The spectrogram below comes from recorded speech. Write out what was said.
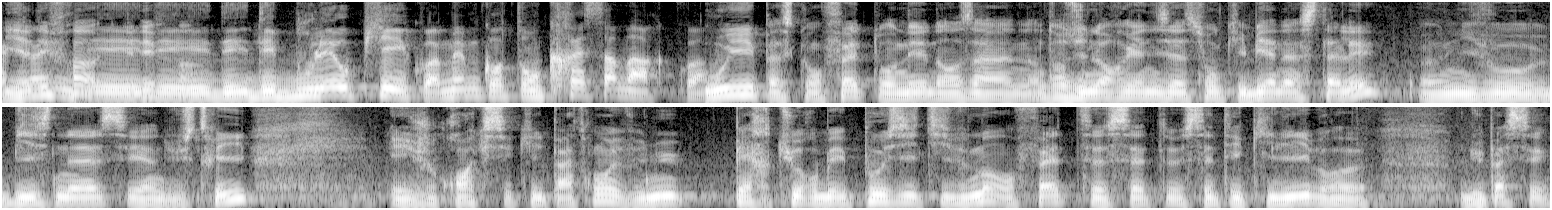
Il y a, des, freins, des, boulets au pied, quoi, même quand on crée sa marque. Quoi. Oui, parce qu'en fait, on est dans, un, dans une organisation qui est bien installée au niveau business et industrie. Et je crois que c'est qui le patron est venu perturber positivement en fait cet équilibre du passé.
